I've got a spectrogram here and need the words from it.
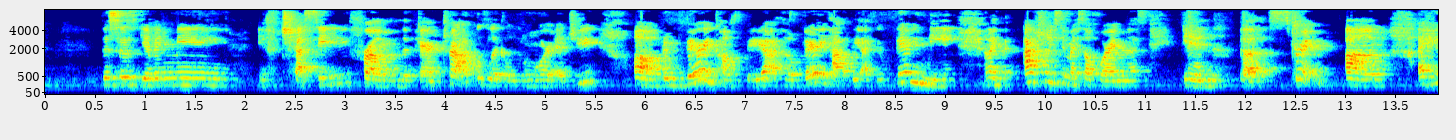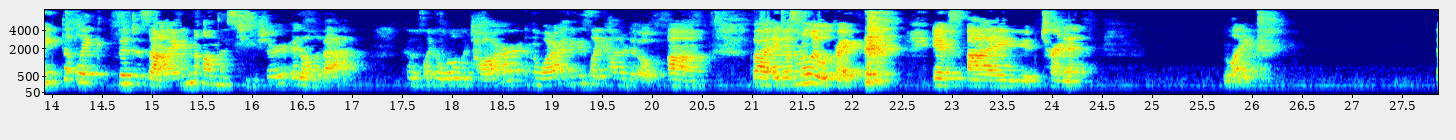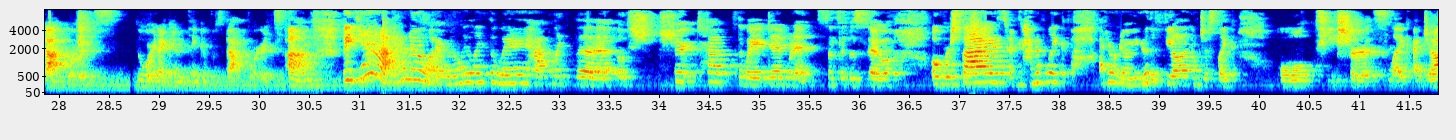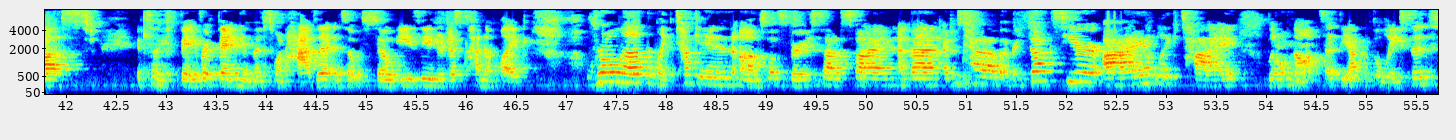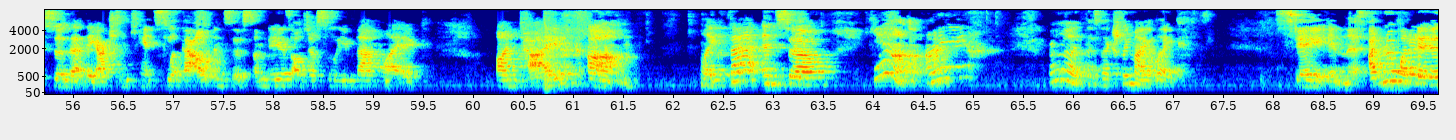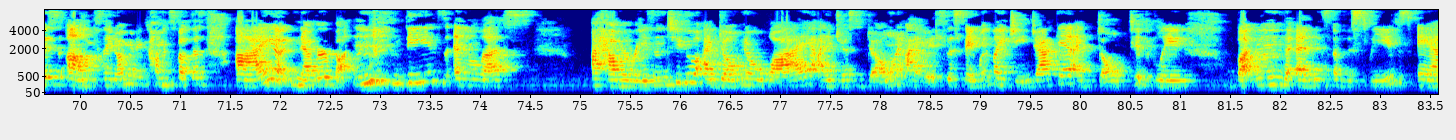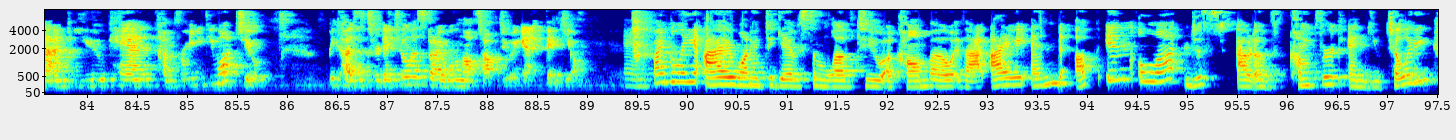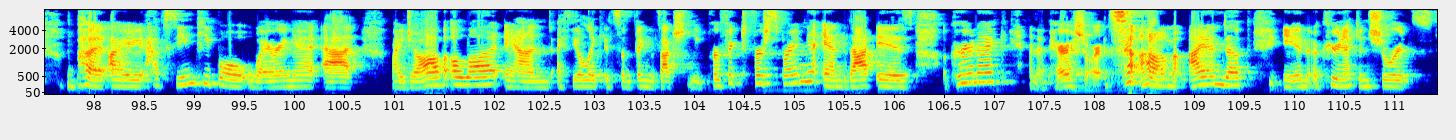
this is giving me if Chessy from The Parent Trap was like a little more edgy. Um, but I'm very comfy. I feel very happy. I feel very me. And I actually see myself wearing this in the spring. Um, I hate that like the design on this t-shirt is the back. Because it's like a little guitar in the water. I think it's like kind of dope. Um, but it doesn't really look right if I turn it like backwards. The word I couldn't think of was backwards. Um, but yeah, I don't know. I really like the way I have like the oh, shirt tucked the way it did when it, since it was so oversized and kind of like, I don't know, you know the feeling of just like old t-shirts. Like I just, it's my favorite thing and this one has it. And so it was so easy to just kind of like roll up and like tuck in. Um, so it's very satisfying. And then I just have my ducks here. I like tie little knots at the end of the laces so that they actually can't slip out. And so some days I'll just leave them like untied um, like that. And so yeah, I, really like this. Actually might like stay in this. I don't know what it is because um, I know I'm going to comments about this. I never button these unless I have a reason to. I don't know why. I just don't. I, it's the same with my jean jacket. I don't typically button the ends of the sleeves and you can come for me if you want to because it's ridiculous, but I will not stop doing it. Thank you. And finally, I wanted to give some love to a combo that I end up in a lot just out of comfort and utility, but I have seen people wearing it at my job a lot and I feel like it's something that's actually perfect for spring and that is a crew neck and a pair of shorts. Um, I end up in a crew neck and shorts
